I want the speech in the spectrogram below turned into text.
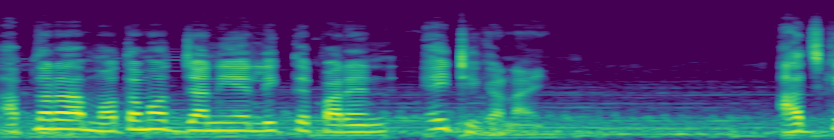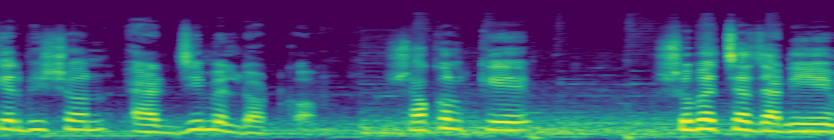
আপনারা মতামত জানিয়ে লিখতে পারেন এই ঠিকানায়। আজকের ভীষণ অ্যাট জিমেল ডট কম সকলকে শুভেচ্ছা জানিয়ে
